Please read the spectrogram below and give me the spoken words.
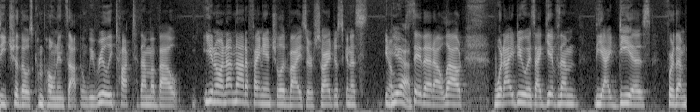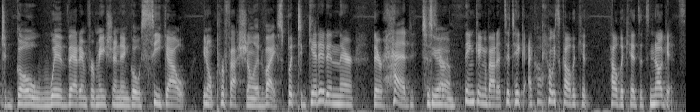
each of those components up and we really talk to them about you know and i'm not a financial advisor so i'm just going to you know Yeah. say that out loud what i do is i give them the ideas for them to go with that information and go seek out you know professional advice but to get it in their their head to start Yeah. thinking about it to take i always call the kid tell the kids it's nuggets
